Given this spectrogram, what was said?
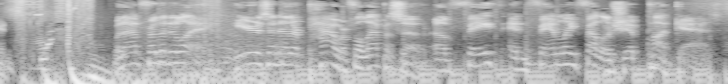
Without further delay, here's another powerful episode of Faith and Family Fellowship Podcast.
